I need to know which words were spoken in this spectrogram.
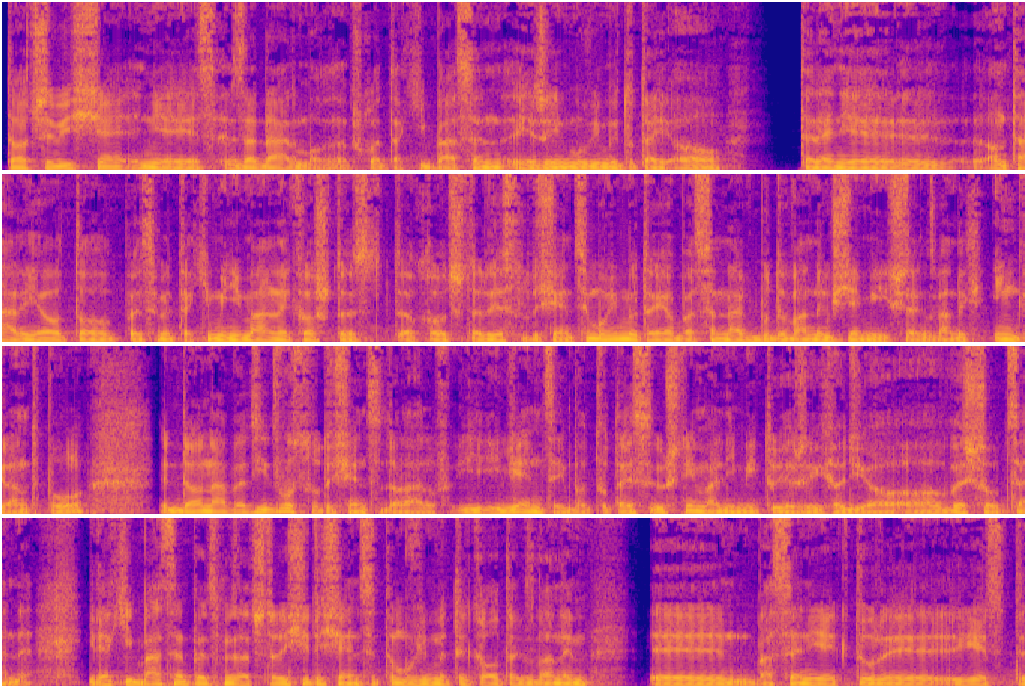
to oczywiście nie jest za darmo. Na przykład taki basen, jeżeli mówimy tutaj o terenie y, Ontario, to powiedzmy taki minimalny koszt to jest około 40 tysięcy. Mówimy tutaj o basenach budowanych w ziemi, tak zwanych in-ground pool, do nawet i 200 tysięcy dolarów i, i, więcej, bo tutaj już nie ma limitu, jeżeli chodzi o, o wyższą cenę. I taki basen powiedzmy za 40 tysięcy, to mówimy tylko o tak zwanym basenie, który jest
